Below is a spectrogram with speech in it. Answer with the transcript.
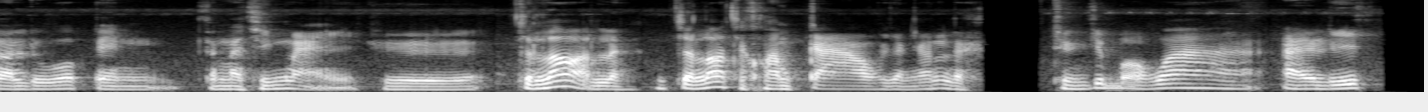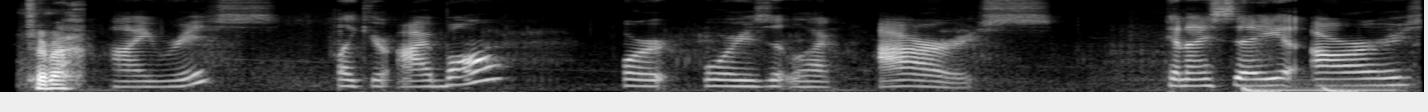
ตอนรู้ว่าเป็นสมาชิกใหม่ คือจะรอดเหรอจะรอดจากความกาวอย่างนั้นเหรอถึงจะบอกว่าไอริสใช่ปะ Iris? Like your eyeball? Or or is it like ours? Can I say ours?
